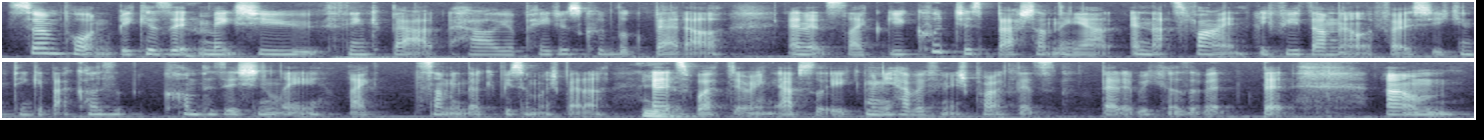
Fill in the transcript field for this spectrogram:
so important because it makes you think about how your pages could look better. And it's like you could just bash something out, and that's fine. If you thumbnail it first, you can think about cos- compositionally, like something that could be so much better. Yeah. And it's worth doing, absolutely. When you have a finished product that's better because of it. But um,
